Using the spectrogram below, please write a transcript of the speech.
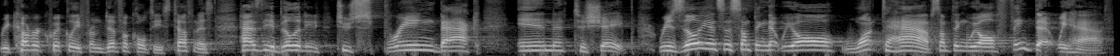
recover quickly from difficulties. Toughness has the ability to spring back into shape. Resilience is something that we all want to have, something we all think that we have.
